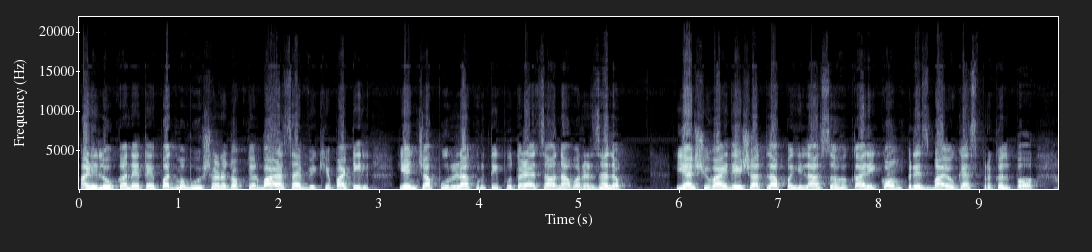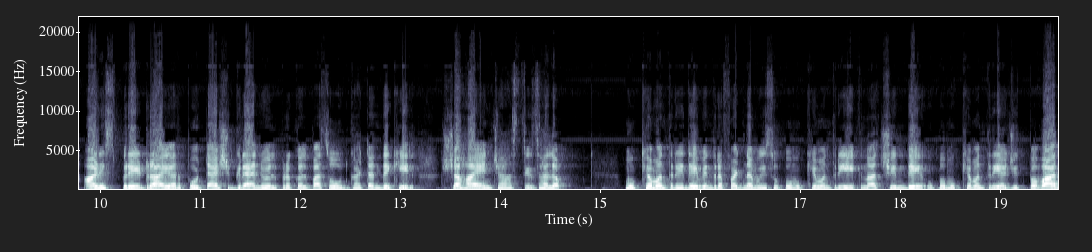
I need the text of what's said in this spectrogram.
आणि लोकनेते पद्मभूषण डॉक्टर बाळासाहेब विखे पाटील यांच्या पूर्णाकृती पुतळ्याचं अनावरण झालं. याशिवाय देशातला पहिला सहकारी कॉम्प्रेस बायोगॅस प्रकल्प आणि स्प्रे ड्रायर पोटॅश ग्रॅन्युअल प्रकल्पाचं उद्घाटन देखील शहा यांच्या हस्ते झालं. मुख्यमंत्री देवेंद्र फडणवीस उपमुख्यमंत्री एकनाथ शिंदे उपमुख्यमंत्री अजित पवार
